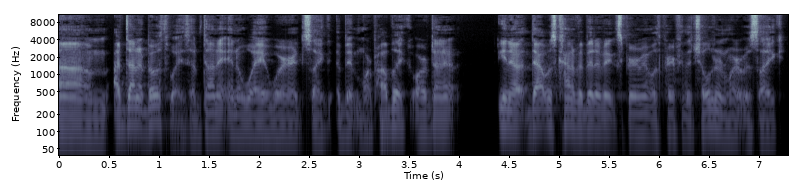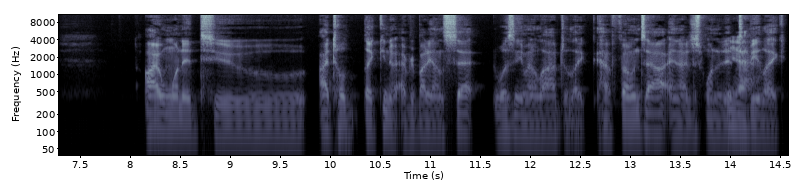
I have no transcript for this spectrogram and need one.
Um, I've done it both ways. I've done it in a way where it's like a bit more public, or I've done it. You know, that was kind of a bit of an experiment with Pray for the Children, where it was like I wanted to, I told like, you know, everybody on set wasn't even allowed to like have phones out. And I just wanted it yeah. to be like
